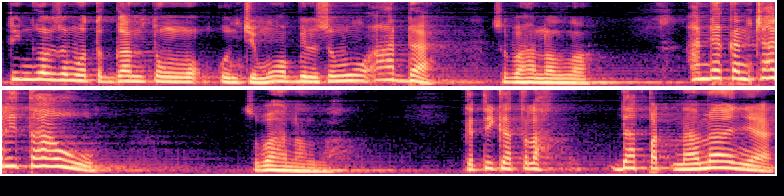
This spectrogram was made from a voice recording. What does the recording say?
Tinggal semua tergantung kunci mobil semua ada. Subhanallah. Anda akan cari tahu. Subhanallah. Ketika telah dapat namanya,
